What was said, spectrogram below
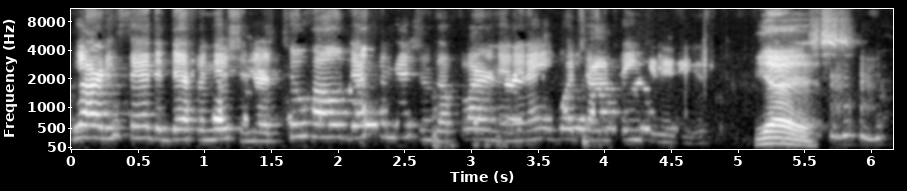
We already said the definition. There's two whole definitions of flirting, and it ain't what y'all thinking it is. Yes.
